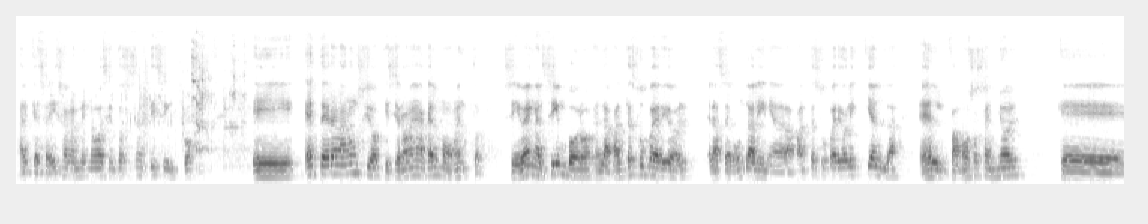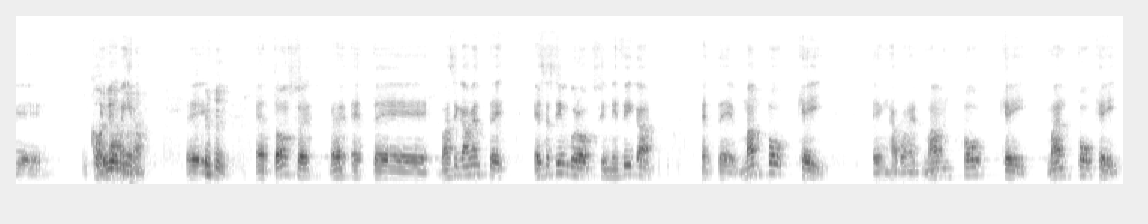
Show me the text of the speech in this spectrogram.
al que se hizo en el 1965. Y este era el anuncio que hicieron en aquel momento. Si ven el símbolo en la parte superior, en la segunda línea de la parte superior izquierda, es el famoso señor que, Corriendo. Eh, entonces, este, básicamente, ese símbolo significa este, Manpo Kei en japonés, Manpo Kei, Manpo Kei,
